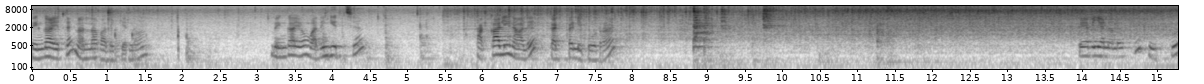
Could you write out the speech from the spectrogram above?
வெங்காயத்தை நல்லா வதக்கிடலாம் வெங்காயம் வதங்கிருச்சு. தக்காளி நாலு கட் பண்ணி போடுறேன். தேவையான அளவுக்கு உப்பு.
